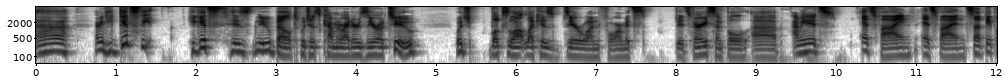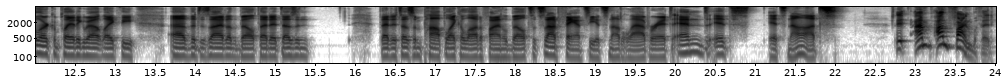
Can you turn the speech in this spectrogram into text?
uh, I mean, he gets the he gets his new belt, which is Kamen Rider Zero Two, which looks a lot like his Zero One form. It's it's very simple. Uh, I mean, it's it's fine. It's fine. Some people are complaining about like the uh, the design of the belt that it doesn't that it doesn't pop like a lot of final belts. It's not fancy. It's not elaborate, and it's it's not. It, I'm I'm fine with it.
